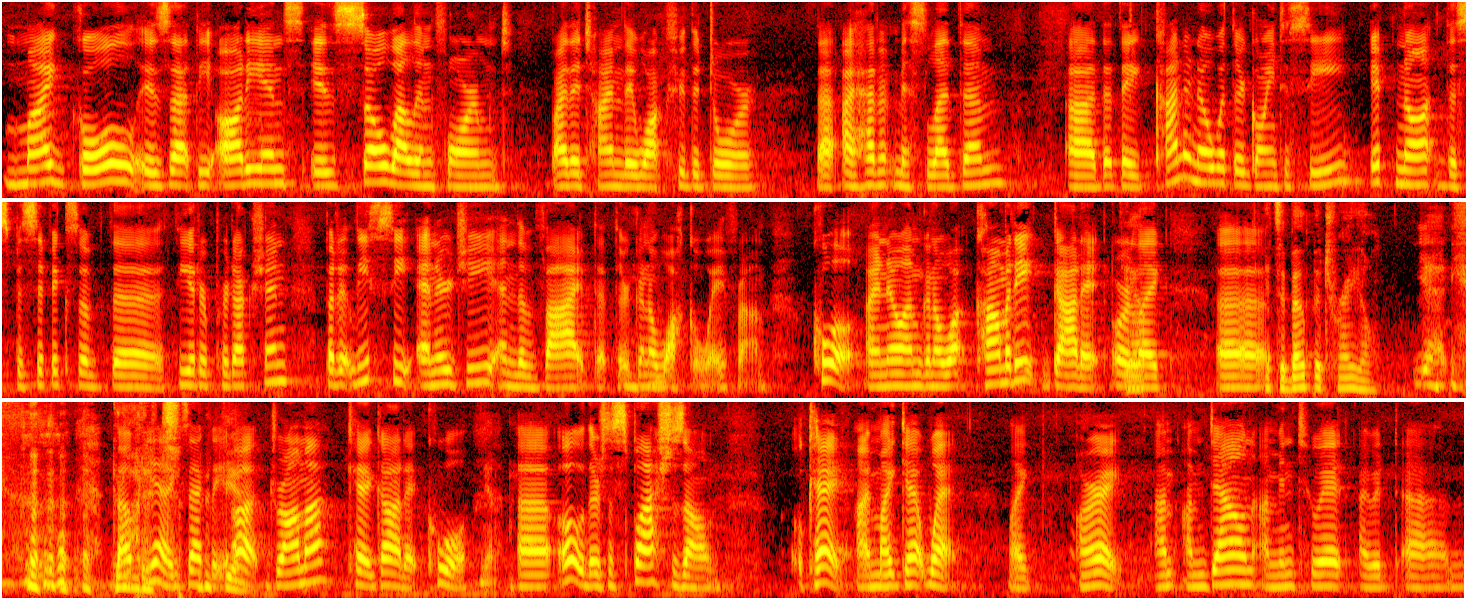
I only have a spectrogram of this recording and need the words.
my goal is that the audience is so well informed by the time they walk through the door that I haven't misled them. Uh, that they kind of know what they're going to see, if not the specifics of the theater production, but at least see energy and the vibe that they're going to walk away from. Cool, I know I'm going to walk comedy, got it. Or Yeah. like, it's about betrayal. yeah, About- yeah, exactly. Yeah. Uh, drama, okay, got it, cool. Yeah. Uh, oh, there's a splash zone. Okay, I might get wet. Like, all right, I'm, I'm down, I'm into it. I would, um,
